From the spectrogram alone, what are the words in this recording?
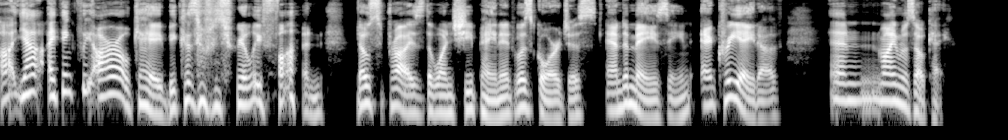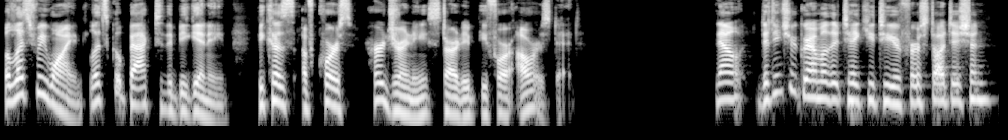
Uh, yeah, I think we are okay because it was really fun. No surprise, the one she painted was gorgeous and amazing and creative, and mine was okay. But let's rewind. Let's go back to the beginning because, of course, her journey started before ours did. Now, didn't your grandmother take you to your first audition?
